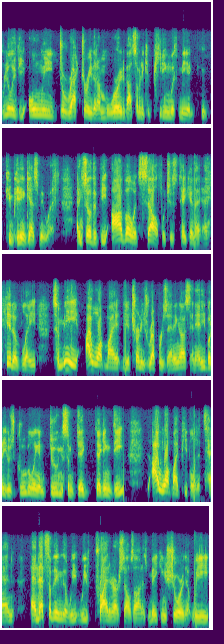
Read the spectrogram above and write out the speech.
really the only directory that I'm worried about somebody competing with me, competing against me with. And so that the Avvo itself, which has taken a, a, hit of late, to me, I want my the attorneys representing us and anybody who's Googling and doing some dig, digging deep, I want my people at a 10. And that's something that we, we've prided ourselves on is making sure that we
